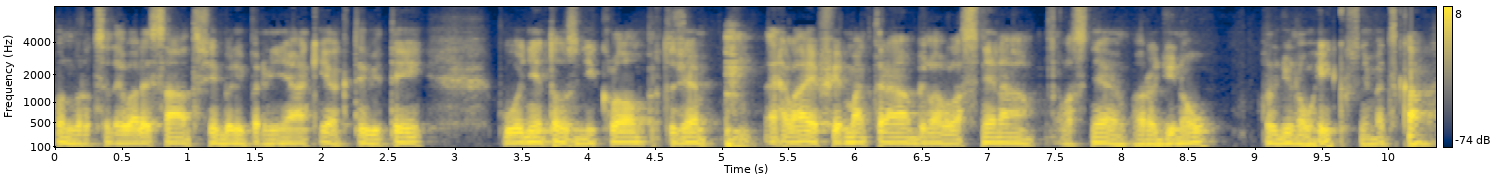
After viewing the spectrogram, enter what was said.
v roce 93 byly první nějaké aktivity. Původně to vzniklo, protože Hela je firma, která byla vlastněna vlastně rodinou, rodinou Hick z Německa.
